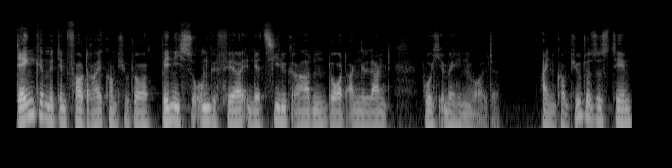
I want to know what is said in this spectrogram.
denke, mit dem V3-Computer bin ich so ungefähr in der Zielgeraden dort angelangt, wo ich immer hin wollte. Ein Computersystem,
